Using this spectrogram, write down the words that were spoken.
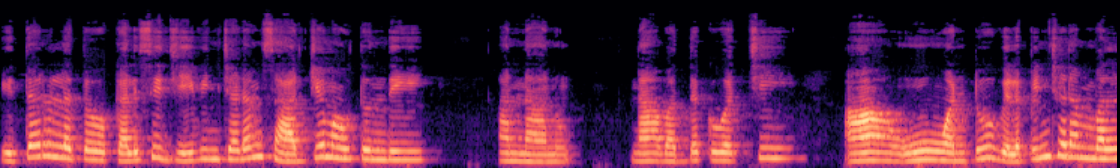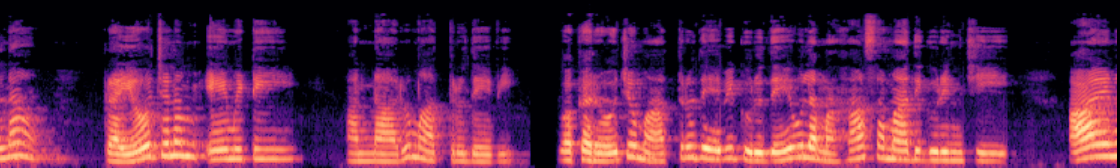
ఇతరులతో కలిసి జీవించడం సాధ్యమవుతుంది అన్నాను. నా వద్దకు వచ్చి ఆ ఊ అంటూ విలపించడం వలన ప్రయోజనం ఏమిటి? అన్నారు మాతృదేవి. ఒకరోజు మాతృదేవి గురుదేవుల మహాసమాధి గురించి ఆయన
